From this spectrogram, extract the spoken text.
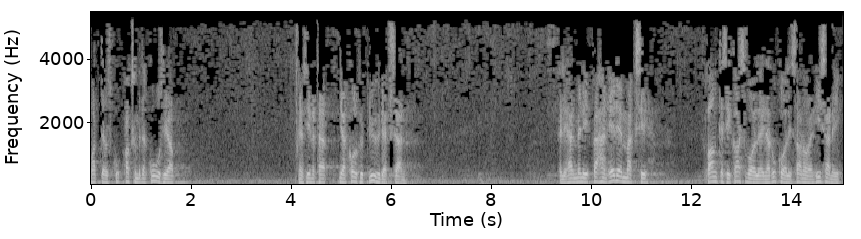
Matteus 26 ja, ja siinä tämä, ja 39. Eli hän meni vähän edemmäksi, lankesi kasvoilleen ja rukoili sanoen, isäni,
